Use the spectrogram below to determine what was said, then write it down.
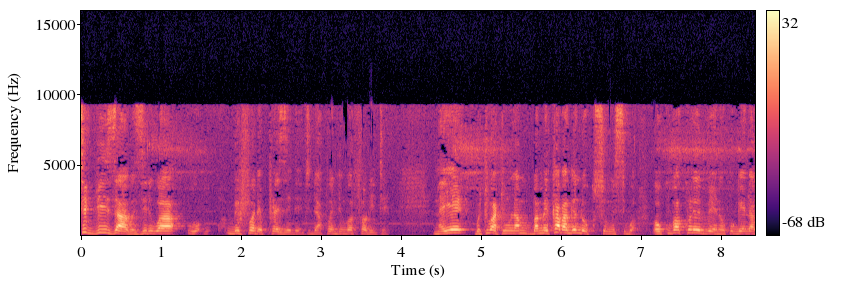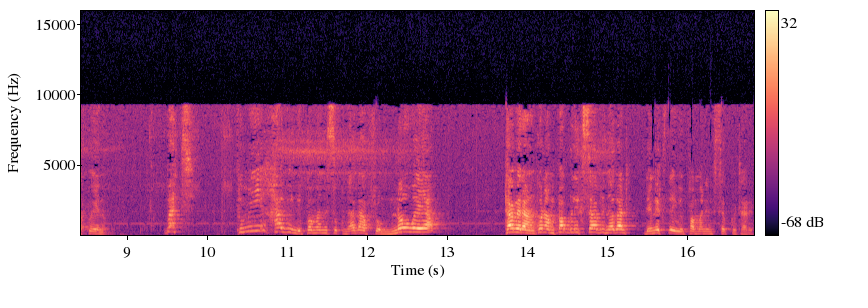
Cv zaabwe ziriwa before the president the appointing authority naye bwe tuba tunulamu bameka bagenda okusomesebwa okuva ku leve eno okugenda ku eno. But to me having a permanent secretary naga from nowhere tabeera nkona mu public service naga nti the next day we permanent secretary.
